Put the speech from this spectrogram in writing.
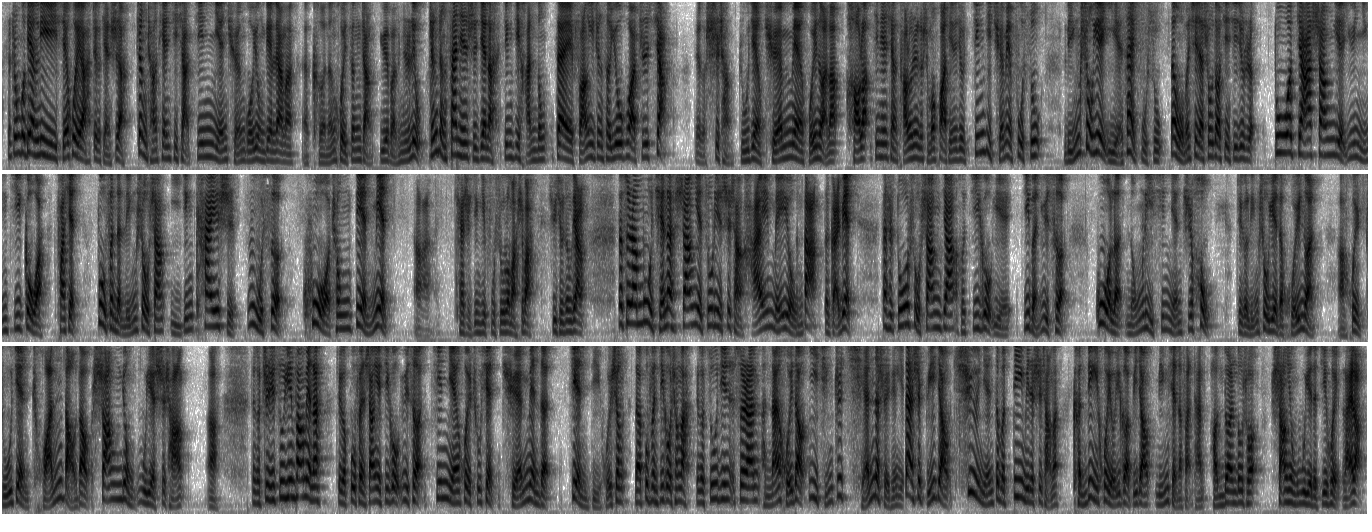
那中国电力协会啊，这个显示啊，正常天气下，今年全国用电量呢，呃，可能会增长约百分之六。整整三年时间呢，经济寒冬，在防疫政策优化之下，这个市场逐渐全面回暖了。好了，今天想讨论这个什么话题呢？就经济全面复苏，零售业也在复苏。那我们现在收到信息，就是多家商业运营机构啊，发现部分的零售商已经开始物色。扩充店面啊，开始经济复苏了嘛，是吧？需求增加了。那虽然目前呢，商业租赁市场还没有很大的改变，但是多数商家和机构也基本预测，过了农历新年之后，这个零售业的回暖啊，会逐渐传导到商用物业市场啊。那个至于租金方面呢，这个部分商业机构预测，今年会出现全面的。见底回升，那部分机构称啊，这个租金虽然很难回到疫情之前的水平，但是比较去年这么低迷的市场呢，肯定会有一个比较明显的反弹。很多人都说商用物业的机会来了，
